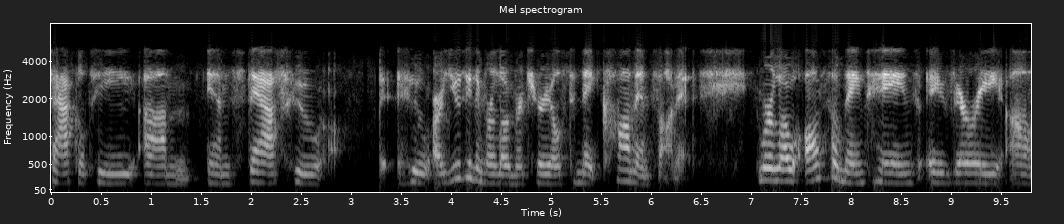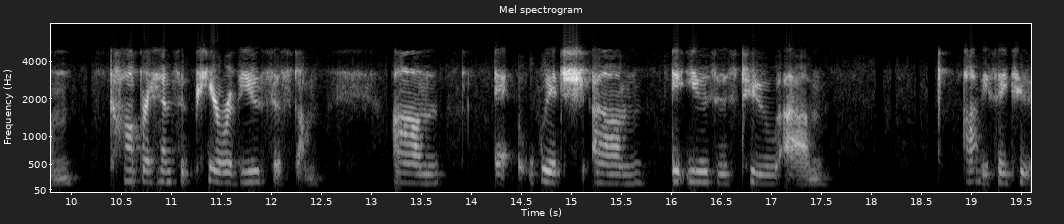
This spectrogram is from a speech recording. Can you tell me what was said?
faculty um, and staff who, who are using the Merlot materials to make comments on it. Merlot also maintains a very um, comprehensive peer review system, um, eh, which um, it uses to um, obviously to,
